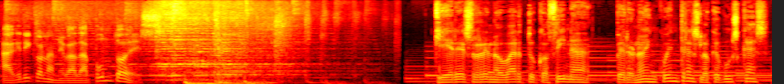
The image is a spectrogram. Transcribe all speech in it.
agrícolanevada.es. ¿Quieres renovar tu cocina, pero no encuentras lo que buscas?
